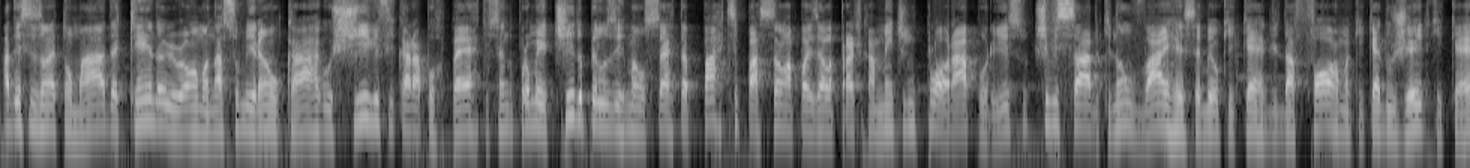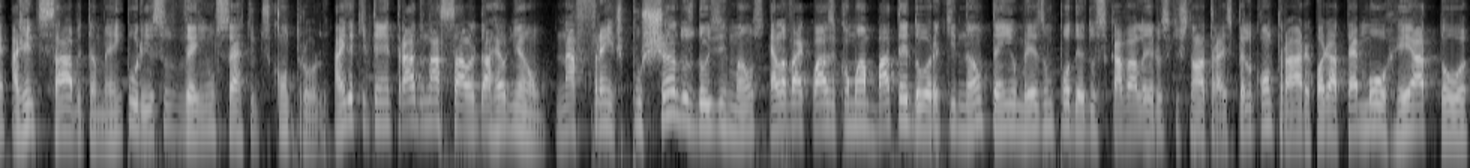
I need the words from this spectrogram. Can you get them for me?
A decisão é tomada, Kendall e Roman assumirão o cargo, Shiv ficará por perto, sendo prometido pelos irmãos certa participação após ela praticamente implorar por isso. Shiv sabe que não vai receber o que quer de, da forma que quer, do jeito que quer. A gente sabe também, por isso vem um certo descontrole. Ainda que tenha entrado na sala da reunião, na frente, puxando os dois irmãos, ela vai quase como uma batedora que não tem o mesmo poder dos cavaleiros que estão atrás. Pelo contrário, pode até morrer à toa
